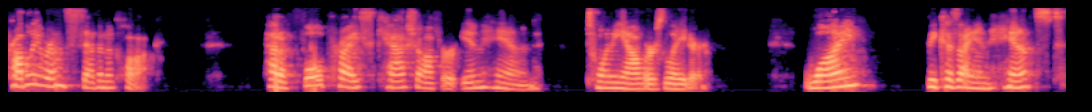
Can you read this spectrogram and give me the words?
probably around seven o'clock. Had a full price cash offer in hand 20 hours later. Why? Because I enhanced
